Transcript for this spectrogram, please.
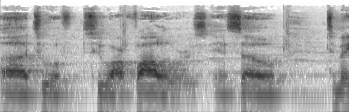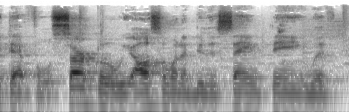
uh, to a, to our followers. And so to make that full circle, we also want to do the same thing with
